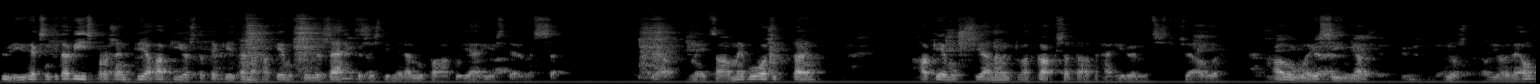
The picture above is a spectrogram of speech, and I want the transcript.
yli 95 prosenttia hakijoista tekee tämän hakemuksen jo sähköisesti meidän lupahakujärjestelmässä. Ja me saamme vuosittain hakemuksia noin 1200 tähän hirvenmetsästyksen alue, alueisiin, ja jos, joille on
